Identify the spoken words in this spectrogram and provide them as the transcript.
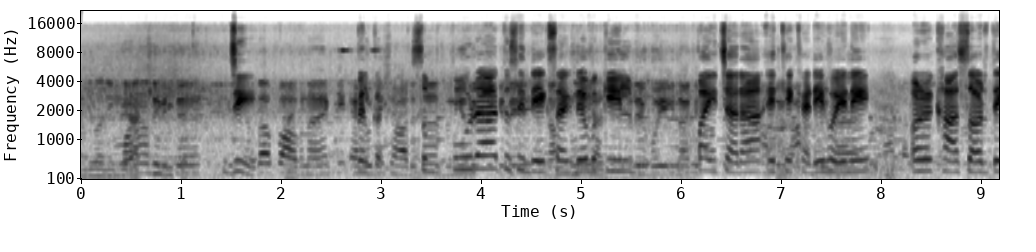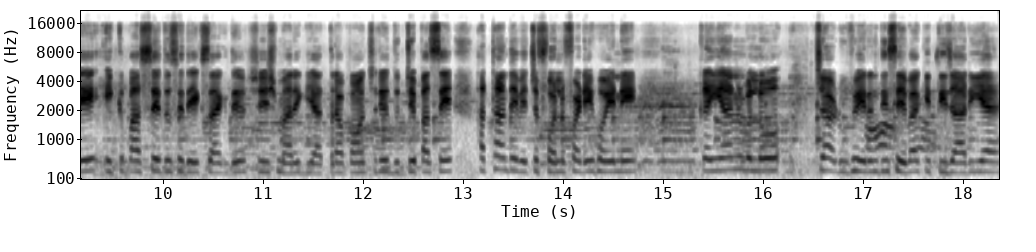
ਦੀ ਮਨਾਂ ਦੇ ਵਿੱਚ ਜੀ। ਉਹਦਾ ਭਾਵਨਾ ਹੈ ਕਿ ਇਹੋ ਜਿਹੀ ਬਿਲਕੁਲ। ਸ਼ਹਾਦਤ ਸੋ ਦੇ ਪੂਰਾ ਤੁਸੀਂ ਦੇਖ ਸਕਦੇ ਹੋ ਵਕੀਲ ਭਾਈਚਾਰਾ ਇੱਥੇ ਖੜੇ ਹੋਏ ਨੇ। ਔਰ ਖਾਸ ਤੌਰ ਤੇ ਇੱਕ ਪਾਸੇ ਤੁਸੀਂ ਦੇਖ ਸਕਦੇ ਹੋ ਸ਼ੀਸ਼ ਮਾਰਗ ਯਾਤਰਾ ਪਹੁੰਚ ਰਹੀ ਹੈ ਦੂਜੇ ਪਾਸੇ ਹੱਥਾਂ ਦੇ ਵਿੱਚ ਫੁੱਲ ਫੜੇ ਹੋਏ ਨੇ। ਕਈਆਂ ਵੱਲੋਂ ਝਾੜੂ ਫੇਰਨ ਦੀ ਸੇਵਾ ਕੀਤੀ ਜਾ ਰਹੀ ਹੈ।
